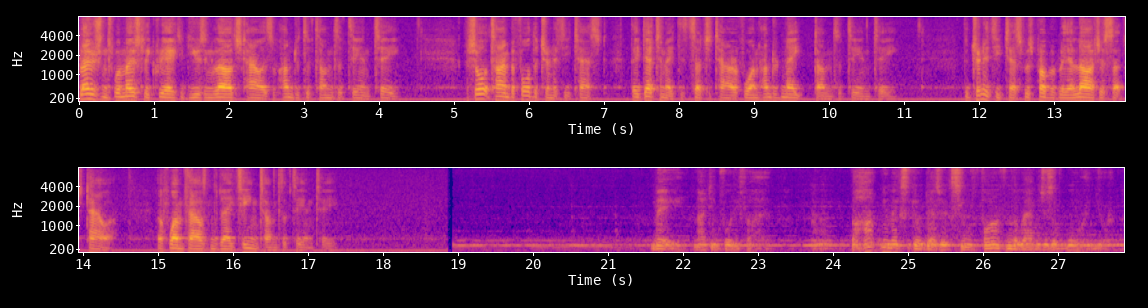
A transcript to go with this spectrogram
explosions were mostly created using large towers of hundreds of tons of TNT. A short time before the Trinity test, they detonated such a tower of 108 tons of TNT. The Trinity test was probably a larger such tower, of 1,018 tons of TNT. May 1945. The hot New Mexico desert seemed far from the ravages of war in Europe.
